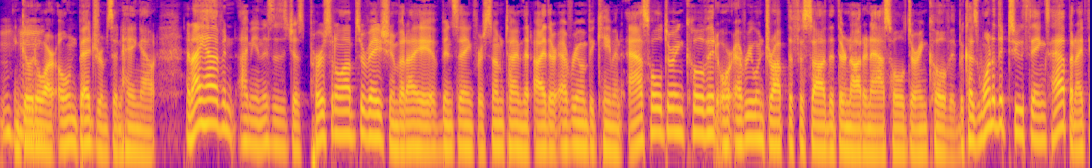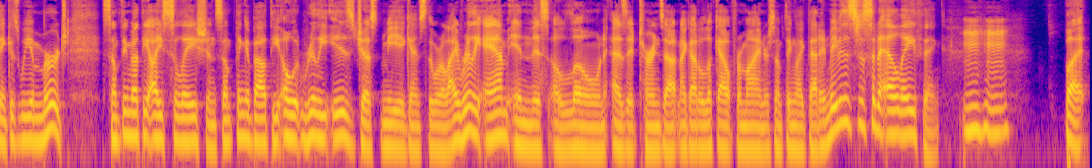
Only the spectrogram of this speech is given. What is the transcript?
and go to Mm-hmm. our own bedrooms and hang out. And I haven't, I mean, this is just personal observation, but I have been saying for some time that either everyone became an asshole during COVID or everyone dropped the facade that they're not an asshole during COVID. Because one of the two things happen, I think, as we emerge. Something about the isolation, something about the, oh, it really is just me against the world. I really am in this alone, as it turns out, and I got to look out for mine or something like that. And maybe this is just an LA thing but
